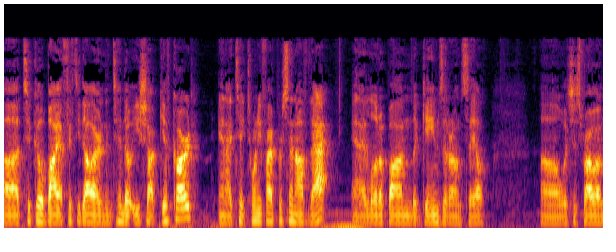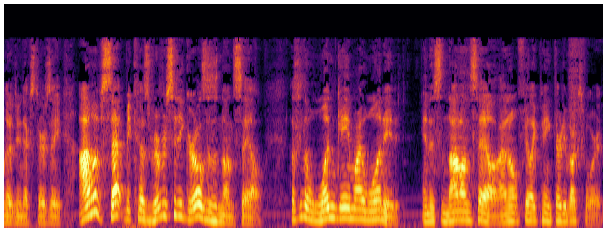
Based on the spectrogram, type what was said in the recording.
uh, to go buy a fifty dollar Nintendo eShop gift card, and I take twenty five percent off that, and I load up on the games that are on sale. Uh, which is probably what I'm going to do next Thursday. I'm upset because River City Girls isn't on sale. That's like the one game I wanted, and it's not on sale, and I don't feel like paying thirty bucks for it.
